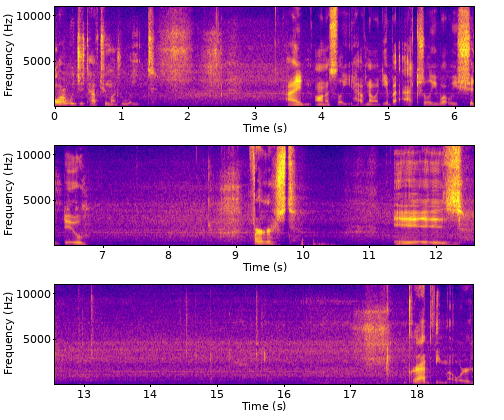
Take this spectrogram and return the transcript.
Or we just have too much weight. I honestly have no idea, but actually what we should do first is grab the mower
